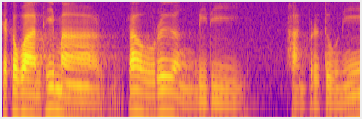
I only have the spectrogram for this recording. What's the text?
จักรวาลที่มาเล่าเรื่องดีๆ ผ่านประตูนี้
